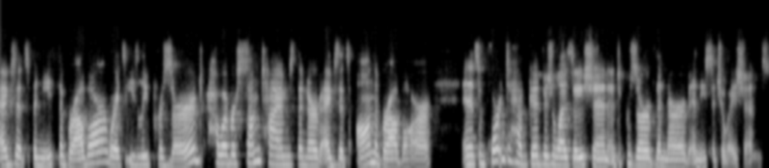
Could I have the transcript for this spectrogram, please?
exits beneath the brow bar where it's easily preserved. However, sometimes the nerve exits on the brow bar, and it's important to have good visualization and to preserve the nerve in these situations.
